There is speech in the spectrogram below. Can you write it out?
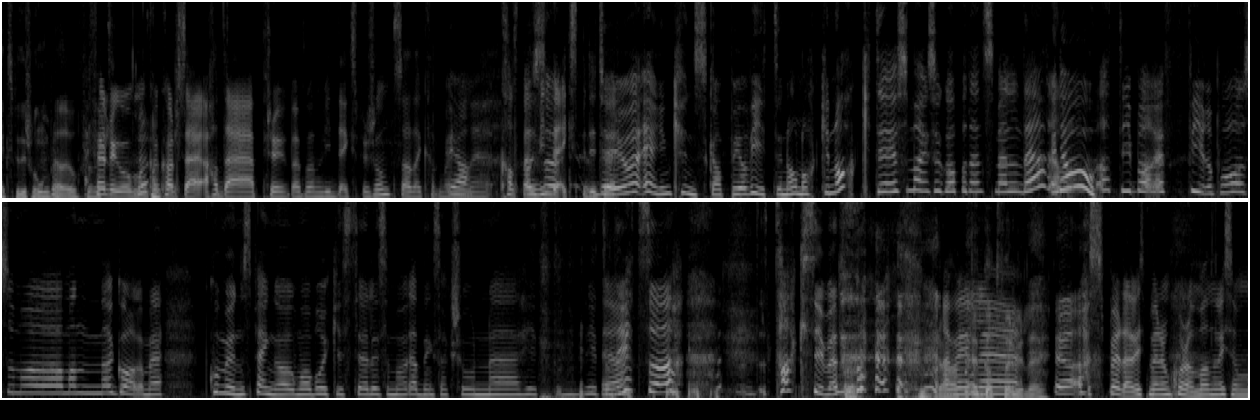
ekspedisjonen ble det jo. Jeg føler jo man kan kalle seg Hadde jeg prøvd meg på en viddeekspedisjon, så hadde jeg kalt meg Ja. en, eh, kalt meg en Altså, viddeekspeditør. Det er jo egen kunnskap i å vite når nok er nok. Det er jo så mange som går på den smellen der. At de bare firer på, og så må man av gårde med kommunens penger må brukes til liksom redningsaksjonene hit, hit og Ja. dit. Så takk, Simen. Bra, Jeg vil, eh, spørre deg litt mer om hvordan man liksom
